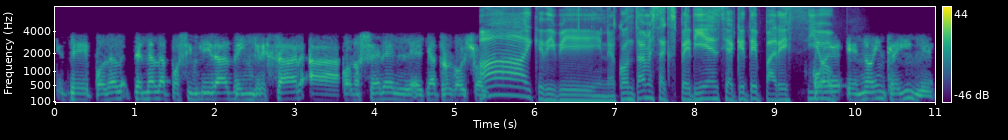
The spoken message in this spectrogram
de poder tener la posibilidad de ingresar a conocer el, Teatro El Bolshoi. ¡Ay, qué divino! Contame esa experiencia, ¿qué te pareció? Fue eh, no, increíble.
